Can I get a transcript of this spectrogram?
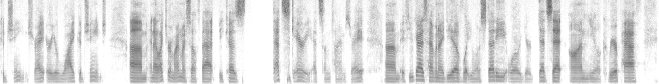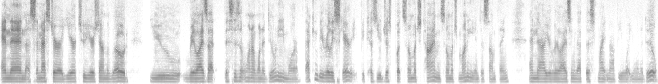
could change, right? Or your why could change. Um, and I like to remind myself that because that's scary at sometimes right? Um, if you guys have an idea of what you want to study or you're dead set on you know career path and then a semester a year two years down the road you realize that this isn't what i want to do anymore that can be really scary because you just put so much time and so much money into something and now you're realizing that this might not be what you want to do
